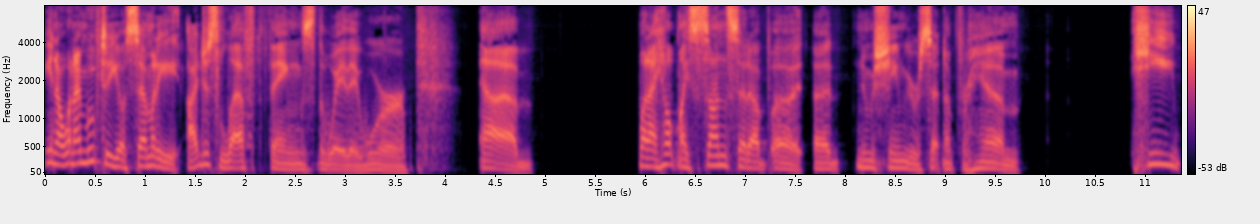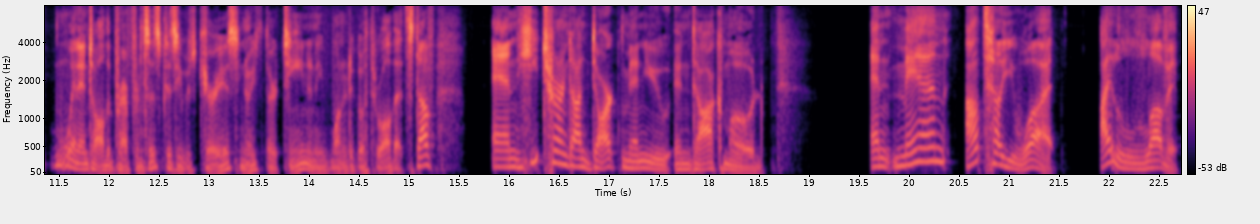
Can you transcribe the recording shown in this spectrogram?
you know, when I moved to Yosemite, I just left things the way they were. Um, when I helped my son set up a, a new machine we were setting up for him, he went into all the preferences because he was curious. You know, he's 13 and he wanted to go through all that stuff and he turned on dark menu in dock mode. And man, I'll tell you what, I love it.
